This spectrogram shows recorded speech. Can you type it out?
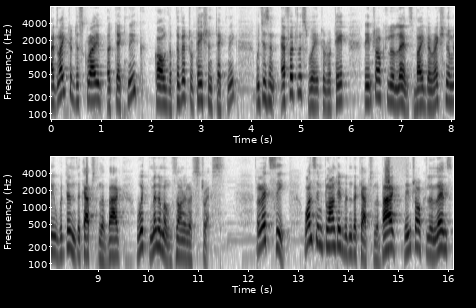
I'd like to describe a technique called the pivot rotation technique, which is an effortless way to rotate the intraocular lens bidirectionally within the capsular bag with minimal zonular stress. Now let's see. Once implanted within the capsular bag, the intraocular lens,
